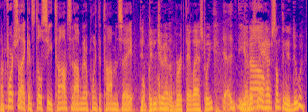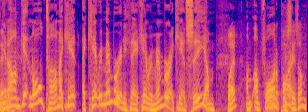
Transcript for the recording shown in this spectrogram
unfortunately, I can still see Thompson. I'm going to point to Tom and say, Did, "Didn't you have a birthday last week? Yeah, you yeah, this may have something to do with that. You know, I'm getting old, Tom. I can't. I can't remember anything. I can't remember. I can't see. I'm. what? I'm, I'm falling apart. say something?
